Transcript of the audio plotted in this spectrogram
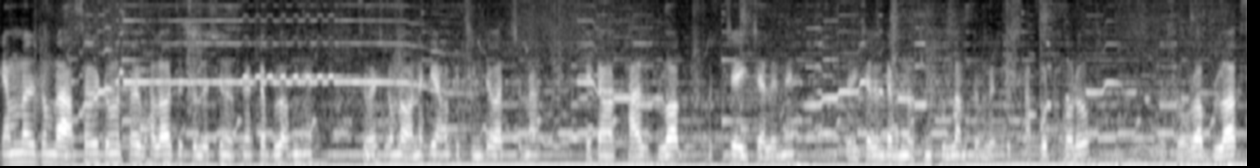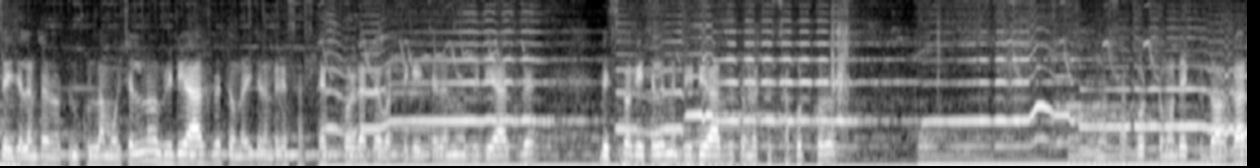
কেমন আছো তোমরা? আশা করি তোমরা সবাই ভালো আছো, চলে এসেছি নতুন একটা ব্লগ নিয়ে। সবাই তোমরা অনেকেই আমাকে চিনতে পারছ না, এটা আমার ফার্স্ট ব্লগ হচ্ছে এই চ্যানেলে তো এই চ্যানেলটা আমি নতুন খুললাম, তোমরা একটু সাপোর্ট করো। সৌরভ ব্লগস এই চ্যানেলটা নতুন খুললাম, ওই চ্যানেলেও ভিডিও আসবে, তোমরা এই চ্যানেলটাকে সাবস্ক্রাইব করে রাখো, এবার থেকে এই চ্যানেলেও ভিডিও আসবে। বেশিরভাগ এই চ্যানেলে ভিডিও আসবে, তোমরা একটু সাপোর্ট করো। তোমার সাপোর্ট তোমাদের একটু দরকার।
